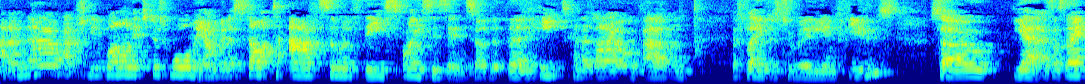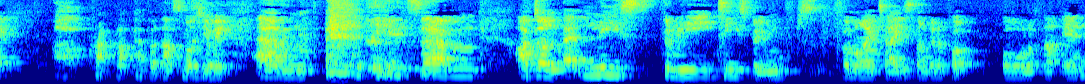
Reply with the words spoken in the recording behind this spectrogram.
And I'm now actually, while it's just warming, I'm going to start to add some of the spices in so that the heat can allow um, the flavours to really infuse. So yeah, as I say, oh crap, black pepper, that smells yummy. Um, it's, um, I've done at least three teaspoons for my taste. I'm going to put all of that in.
